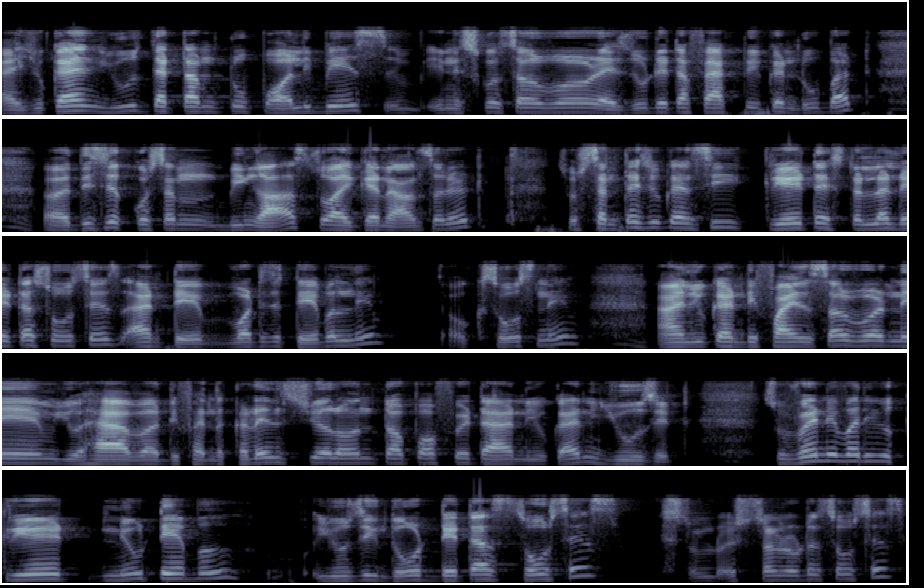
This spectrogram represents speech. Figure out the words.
uh, you can use that term to Polybase in SQL Server, Azure Data Factory, you can do, but uh, this is a question being asked, so I can answer it. So sometimes you can see create a external data sources and what is the table name, or source name, and you can define the server name, you have uh, define the credential on top of it, and you can use it. So whenever you create new table using those data sources, external data sources,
